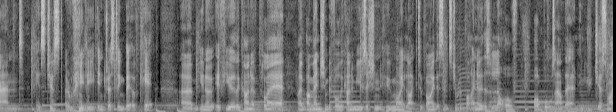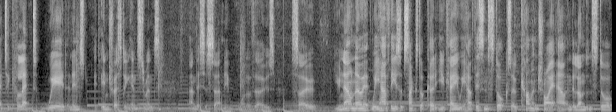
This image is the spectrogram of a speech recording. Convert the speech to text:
and it's just a really interesting bit of kit. Um, you know, if you're the kind of player, I, I, mentioned before the kind of musician who might like to buy this instrument, but I know there's a lot of oddballs out there, and you just like to collect weird and in interesting instruments, and this is certainly one of those. So you now know it. We have these at sax.co.uk. We have this in stock, so come and try it out in the London store.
